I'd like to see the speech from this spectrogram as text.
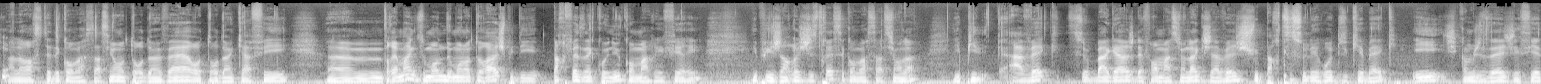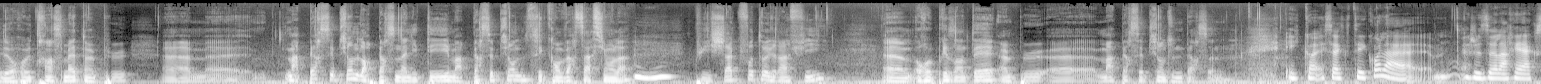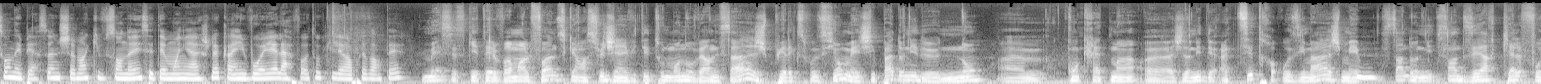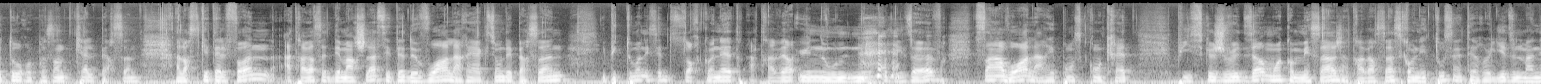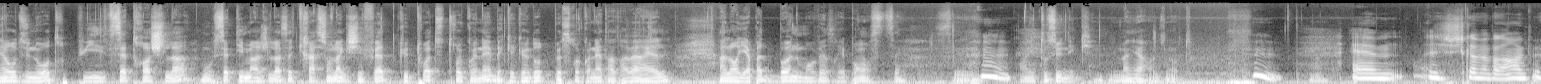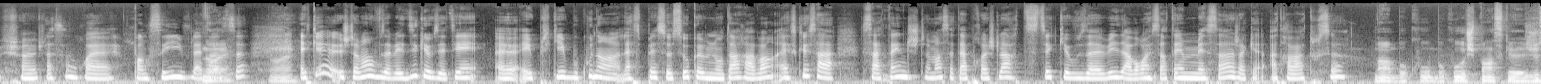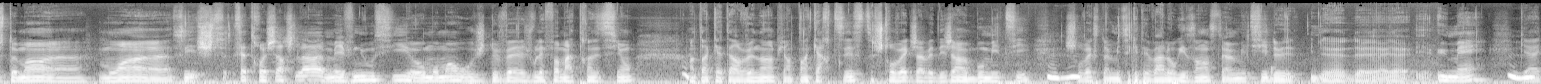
Alors c'était des conversations autour d'un verre autour d'un café, euh, vraiment avec du monde de mon entourage, puis des parfaits inconnus qu'on m'a référés. Et puis j'enregistrais ces conversations-là. Et puis avec ce bagage d'informations-là que j'avais, je suis parti sur les routes du Québec et, comme je disais, j'essayais de retransmettre un peu euh, ma perception de leur personnalité, ma perception de ces conversations-là. Mm-hmm. Puis chaque photographie, euh, représentait un peu euh, ma perception d'une personne. Et c'était quoi la, je veux dire, la réaction des personnes justement qui vous ont donné ces témoignages-là quand ils voyaient la photo qui les représentait? Mais c'est ce qui était vraiment le fun, c'est qu'ensuite j'ai invité tout le monde au vernissage, puis à l'exposition, mais j'ai pas donné de nom euh, concrètement. j'ai donné un titre aux images, mais mm. sans, donner, sans dire quelle photo représente quelle personne. Alors ce qui était le fun à travers cette démarche-là, c'était de voir la réaction des personnes et puis que tout le monde essaie de se reconnaître à travers une ou une autre des œuvres sans avoir la réponse concrète. Puis ce que je veux dire, moi, comme message à travers ça, c'est qu'on est tous interreliés d'une manière ou d'une autre. Puis cette roche-là, ou cette image-là, cette création-là que j'ai faite, que toi tu te reconnais, ben, quelqu'un d'autre peut se reconnaître à travers elle. Alors il n'y a pas de bonne ou mauvaise réponse. Hmm. On est tous uniques d'une manière ou d'une autre. Hmm. Euh, je suis comme vraiment un peu, je suis un peu façon ouais, pensive là ouais, ça. Est-ce que justement vous avez dit que vous étiez euh, impliqué beaucoup dans l'aspect socio-communautaire avant? Est-ce que ça, ça teinte justement cette approche-là artistique que vous avez d'avoir un certain message à, travers tout ça? Non, beaucoup, beaucoup. Je pense que justement, euh, moi, cette recherche-là m'est venue aussi au moment où je devais, je voulais faire ma transition en tant qu'intervenant puis en tant qu'artiste, je trouvais que j'avais déjà un beau métier. Mhm. Je trouvais que c'était un métier qui était valorisant, c'était un métier de, de, humain. Mhm.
